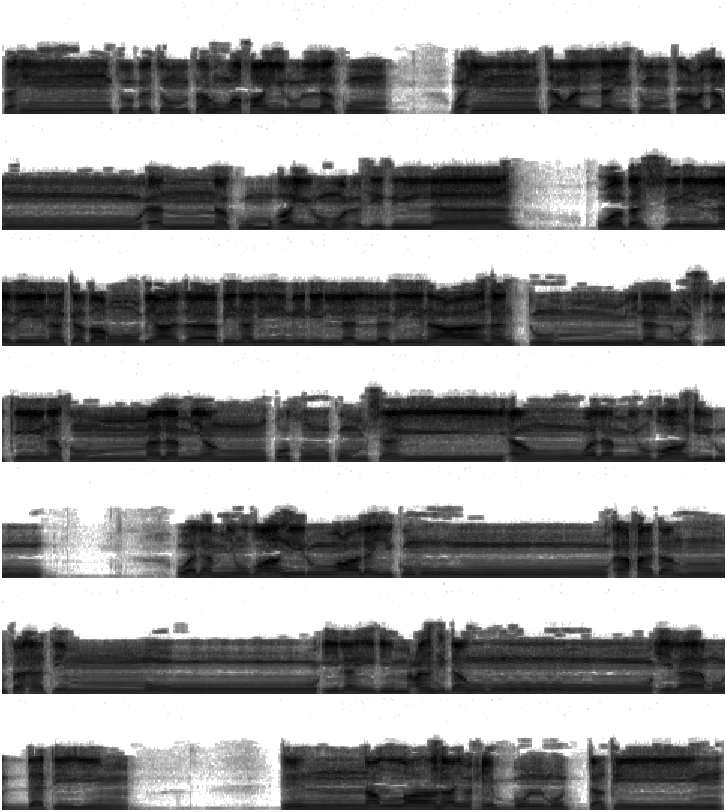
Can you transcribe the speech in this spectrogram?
فإن تبتم فهو خير لكم وإن توليتم فاعلموا أنكم غير معجز الله. وبشر الذين كفروا بعذاب أليم إلا الذين عاهدتم من المشركين ثم لم ينقصوكم شيئا ولم يظاهروا. ولم يظاهروا عليكم احدا فاتموا اليهم عهدهم إلى مدتهم ان الله يحب المتقين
